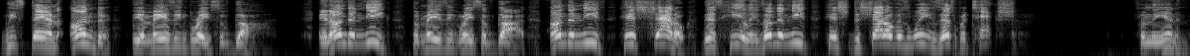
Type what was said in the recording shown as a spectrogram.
we stand under the amazing grace of God. And underneath the amazing grace of God, underneath his shadow, there's healings. Underneath his the shadow of his wings, there's protection from the enemy.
